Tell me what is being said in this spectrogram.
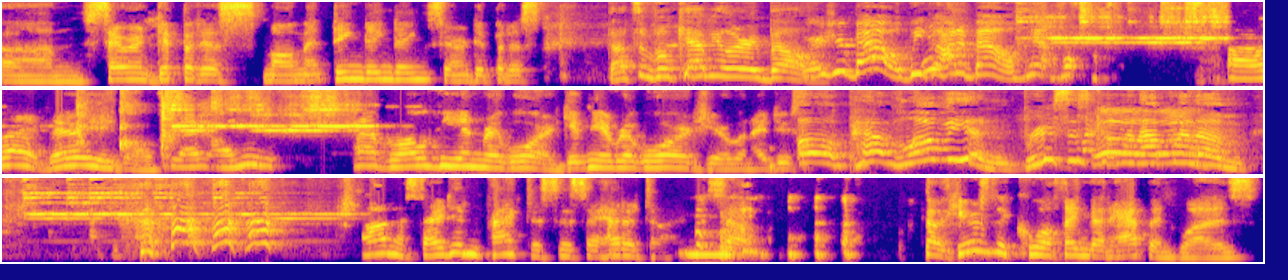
um, serendipitous moment, ding, ding, ding, serendipitous. That's a vocabulary bell. Where's your bell? We got a bell. All right, there you go. See, I, I need Pavlovian reward. Give me a reward here when I do something. Oh, Pavlovian! Bruce is coming Whoa, up whoa. with him. honest, I didn't practice this ahead of time. So, so here's the cool thing that happened was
